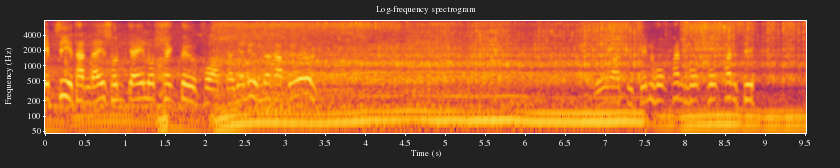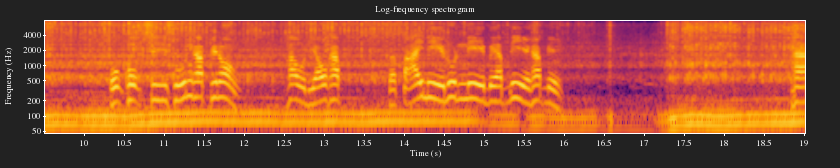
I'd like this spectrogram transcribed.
เอฟซีท่านใดสนใจรถแท็กเตอร์ฟอร์ดก็อย่าลืมนะครับเด้อหรือว่าสิเป็น6,600 6,010 6640 ครับพี่น้องเท่าเดียวครับสไตล์นี่รุ่นนี่แบบนี้ครับนี่ถ้า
